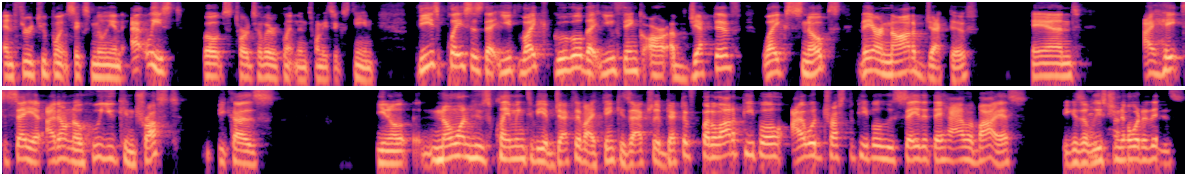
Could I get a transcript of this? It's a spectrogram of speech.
and threw 2.6 million at least votes towards Hillary Clinton in 2016. These places that you like Google that you think are objective, like Snopes, they are not objective. And I hate to say it, I don't know who you can trust because you know no one who's claiming to be objective i think is actually objective but a lot of people i would trust the people who say that they have a bias because at And least you know what it is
